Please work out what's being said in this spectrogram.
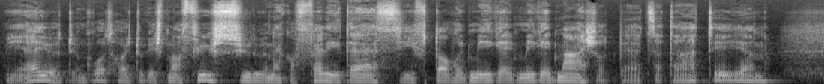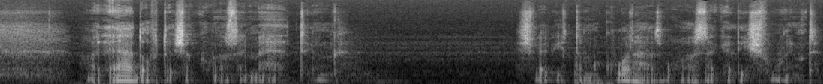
Mi eljöttünk, ott hagytuk, és már a fűszűrőnek a felét elszívta, hogy még egy, még egy másodpercet átéljen, majd eldobta, és akkor azt, hogy mehetünk. És bevittem a kórházba, az neked is fújt.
